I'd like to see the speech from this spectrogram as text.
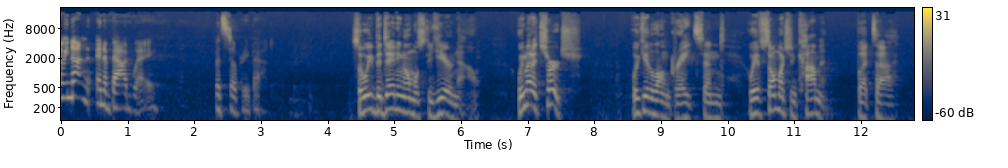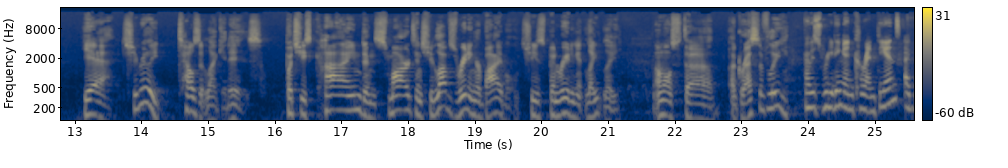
I mean, not in, in a bad way, but still pretty bad. So we've been dating almost a year now. We met at church. We get along great, and we have so much in common. But uh, yeah, she really tells it like it is. But she's kind and smart, and she loves reading her Bible. She's been reading it lately, almost uh, aggressively. I was reading in Corinthians. I,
